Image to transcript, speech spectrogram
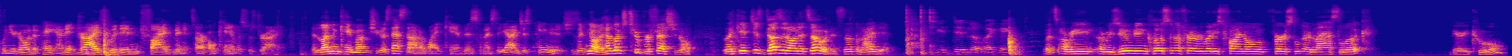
when you're going to paint, and it dries within five minutes. Our whole canvas was dry. And London came up and she goes, "That's not a white canvas," and I said, "Yeah, I just painted it." She's like, "No, that looks too professional. Like it just does it on its own. It's nothing I did." It did look like a. Let's. Are we are we zoomed in close enough for everybody's final first or last look? Very cool.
